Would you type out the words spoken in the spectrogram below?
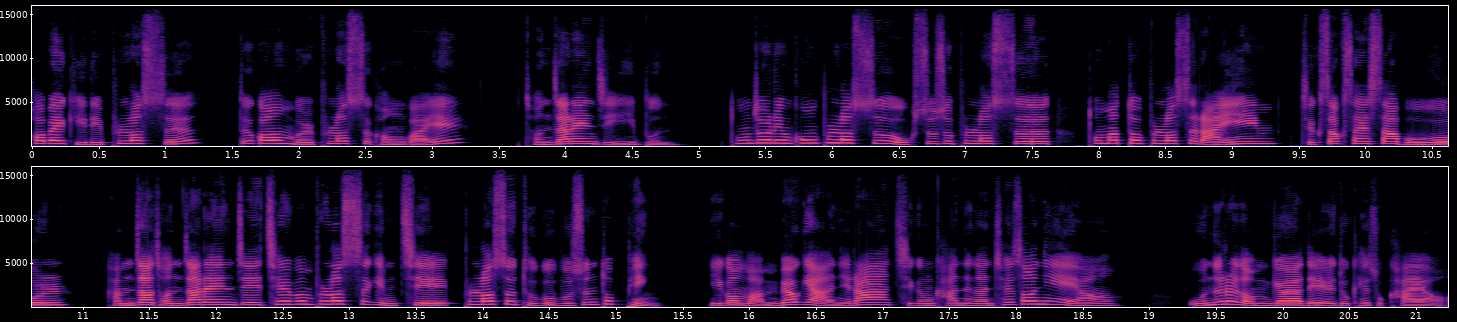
컵의 길이 플러스, 뜨거운 물 플러스 건과일, 전자레인지 2분. 통조림 콩 플러스 옥수수 플러스 토마토 플러스 라임, 즉석 살사 보울, 감자 전자레인지 7분 플러스 김치 플러스 두부 무슨 토핑. 이건 완벽이 아니라 지금 가능한 최선이에요. 오늘을 넘겨야 내일도 계속 가요.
